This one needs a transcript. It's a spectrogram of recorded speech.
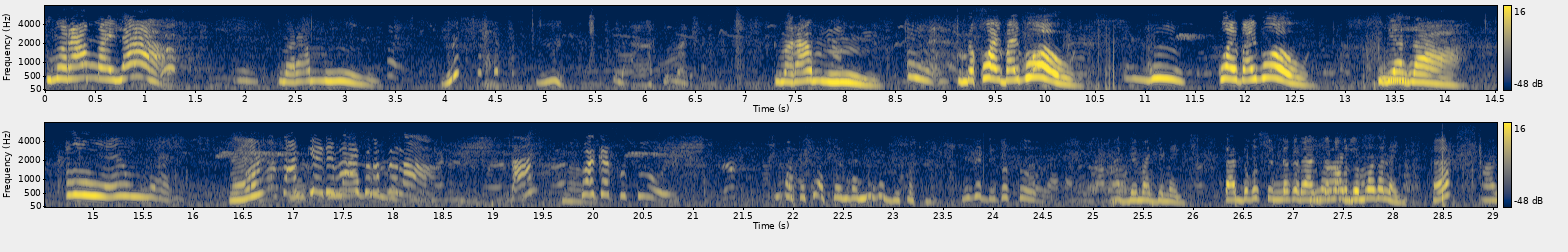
তোমার আম্মাইলা তোমার আম্মু তোমার আম্মু তোমরা কয় ভাই বোন কয় ভাই বোন তুমি আল্লাহ হ্যাঁ দিকে আদে নাই তার দিকে শূন্য করে না মজা নাই হ্যাঁ? আর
